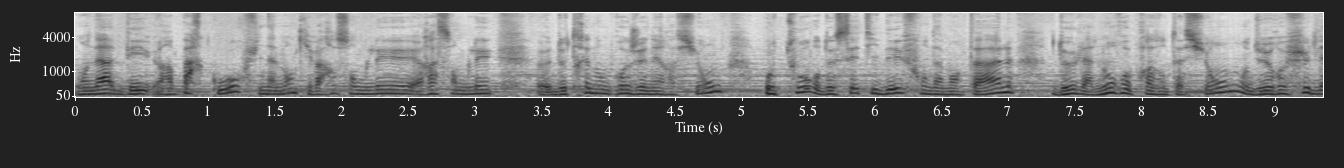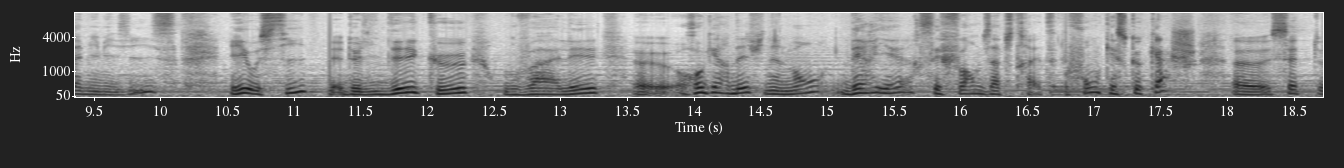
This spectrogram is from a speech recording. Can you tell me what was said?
On a un parcours finalement qui va rassembler, rassembler euh, de très nombreuses générations autour de cette idée fondamentale de la non-représentation, du refus de la mimésis et aussi de l'idée que on va aller euh, regarder finalement derrière ces formes abstraites. Au fond, qu'est-ce que cache euh, cette,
